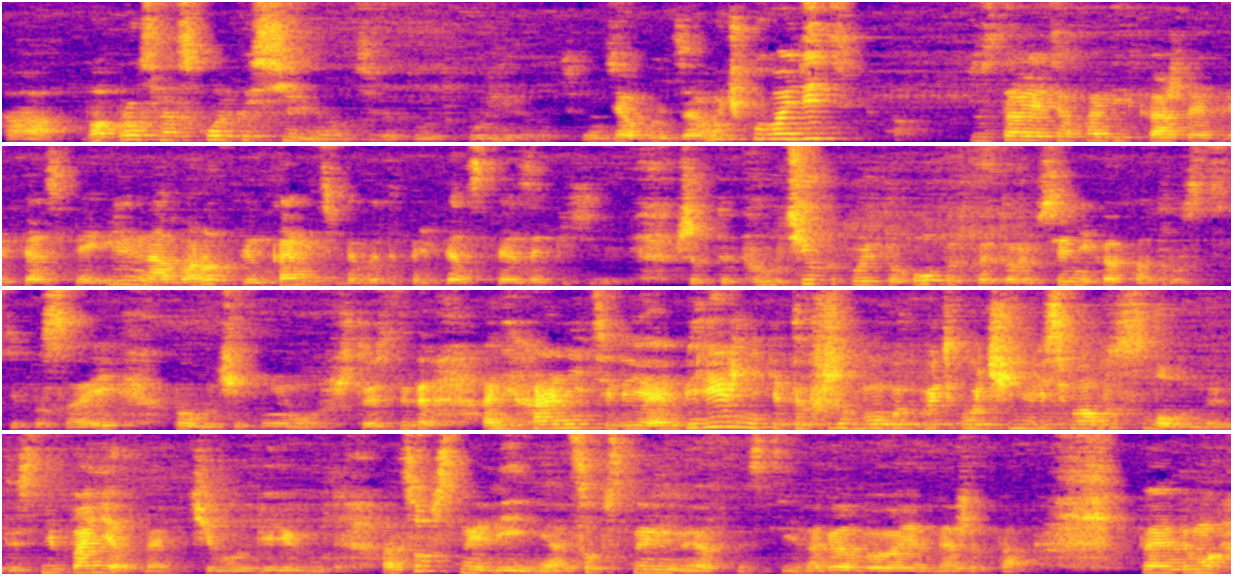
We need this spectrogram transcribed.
А, вопрос, насколько сильно он тебя будет курировать. Он тебя будет за ручку водить, заставлять обходить каждое препятствие или наоборот пинками тебя в это препятствие запихивать, чтобы ты получил какой-то опыт, который все никак по трусости по своей получить не можешь. То есть это, они хранители и обережники тоже могут быть очень весьма условные, то есть непонятно от чего берегут, от собственной лени, от собственной инертности, иногда бывает даже так. Поэтому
